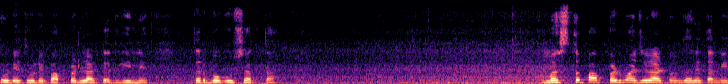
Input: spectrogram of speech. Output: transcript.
थोडे थोडे पापड लाटत गेले. तर बघू शकता. मस्त पापड माझे लाटून झालेत आणि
